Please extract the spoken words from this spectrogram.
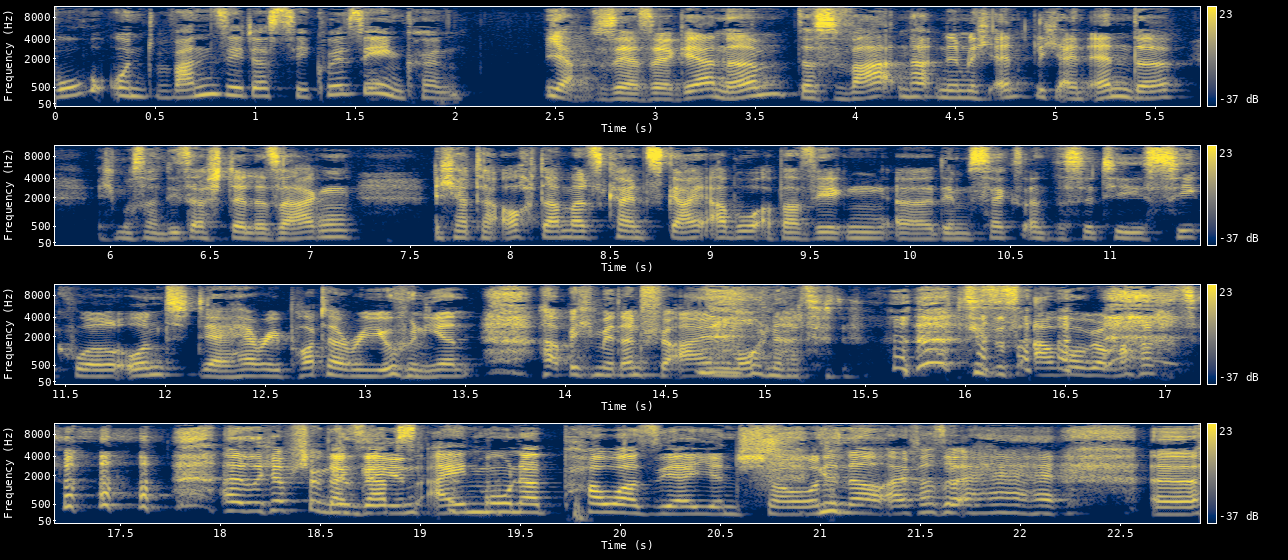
wo und wann sie das Sequel sehen können. Ja, sehr, sehr gerne. Das Warten hat nämlich endlich ein Ende. Ich muss an dieser Stelle sagen, ich hatte auch damals kein Sky-Abo, aber wegen äh, dem Sex and the City Sequel und der Harry Potter Reunion habe ich mir dann für einen Monat dieses Abo gemacht. Also ich habe schon Dann gesehen. Dann gab's einen Monat Power-Serien schauen. Genau, einfach so äh, äh,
